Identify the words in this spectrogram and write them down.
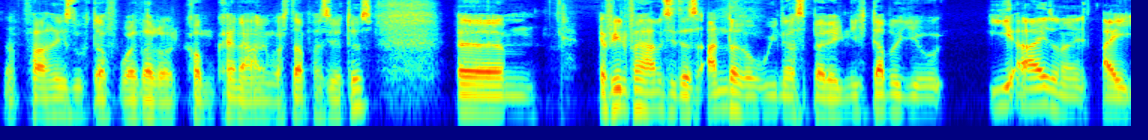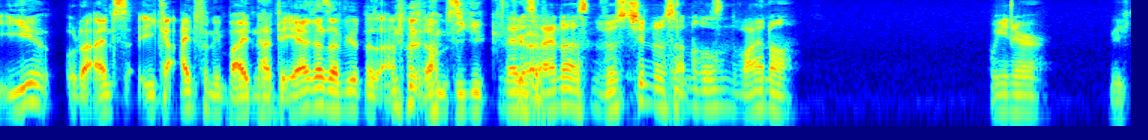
Safari sucht auf weather.com, keine Ahnung, was da passiert ist. Ähm, auf jeden Fall haben sie das andere Wiener Spelling, nicht W-E-I, sondern I-E oder eins, egal, ein von den beiden hatte er reserviert und das andere haben sie gekriegt. Ja, das eine ist ein Würstchen und das andere ist ein Weiner. Wiener. Ich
